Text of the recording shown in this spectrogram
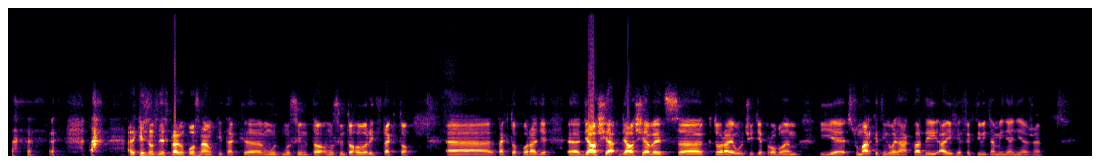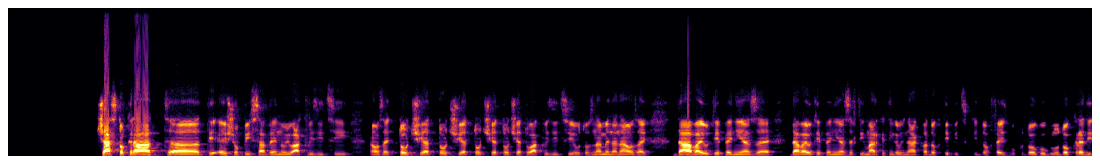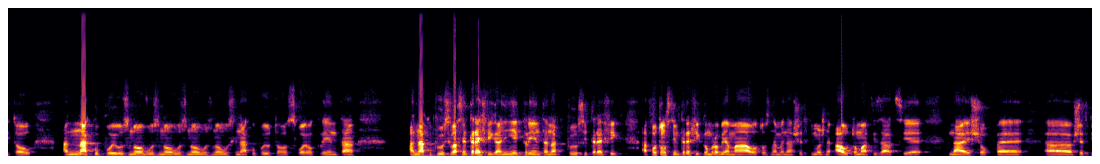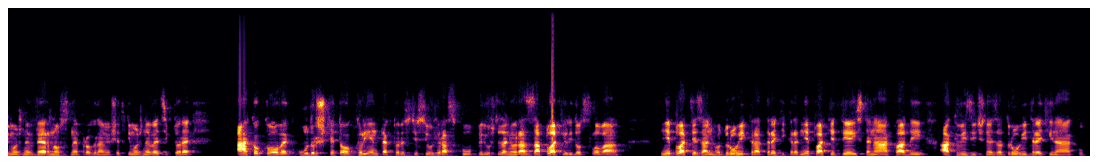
Aj keď som si nespravil poznámky, tak uh, musím, to, musím to hovoriť takto, uh, takto porade. Uh, ďalšia, ďalšia vec, uh, ktorá je určite problém, je, sú marketingové náklady a ich efektivita minenia. Že Častokrát uh, tie e-shopy sa venujú akvizícii. Naozaj točia, točia, točia, točia tú akvizíciu. To znamená naozaj dávajú tie peniaze, dávajú tie peniaze v tých marketingových nákladoch typicky do Facebooku, do Google, do kreditov a nakupujú znovu, znovu, znovu, znovu si nakupujú toho svojho klienta a nakupujú si vlastne trafik, ani nie klienta, nakupujú si trafik a potom s tým trafikom robia málo, to znamená všetky možné automatizácie na e-shope, všetky možné vernostné programy, všetky možné veci, ktoré akokoľvek udržte toho klienta, ktorý ste si už raz kúpili, už ste za neho raz zaplatili doslova, neplatte za neho druhýkrát, tretíkrát, neplatte tie isté náklady akvizičné za druhý, tretí nákup.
